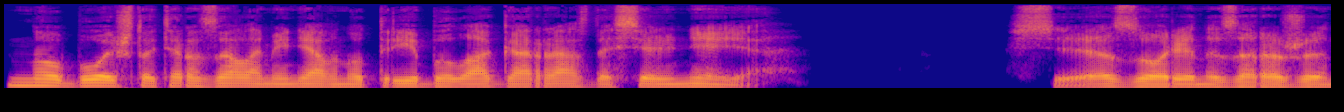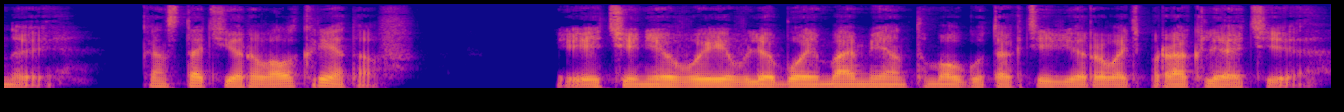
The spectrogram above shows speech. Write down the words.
но боль, что терзала меня внутри, была гораздо сильнее. «Все Зорины заражены», — констатировал Кретов. «И теневые в любой момент могут активировать проклятие».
